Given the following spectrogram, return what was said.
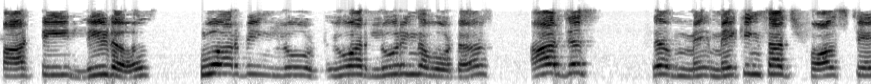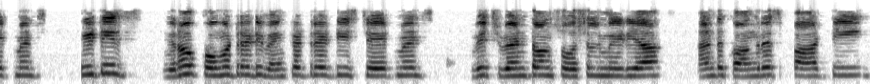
party leaders who are being lured, who are luring the voters, are just making such false statements. It is, you know, Komatreddy Venkat Reddy statements which went on social media, and the Congress party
